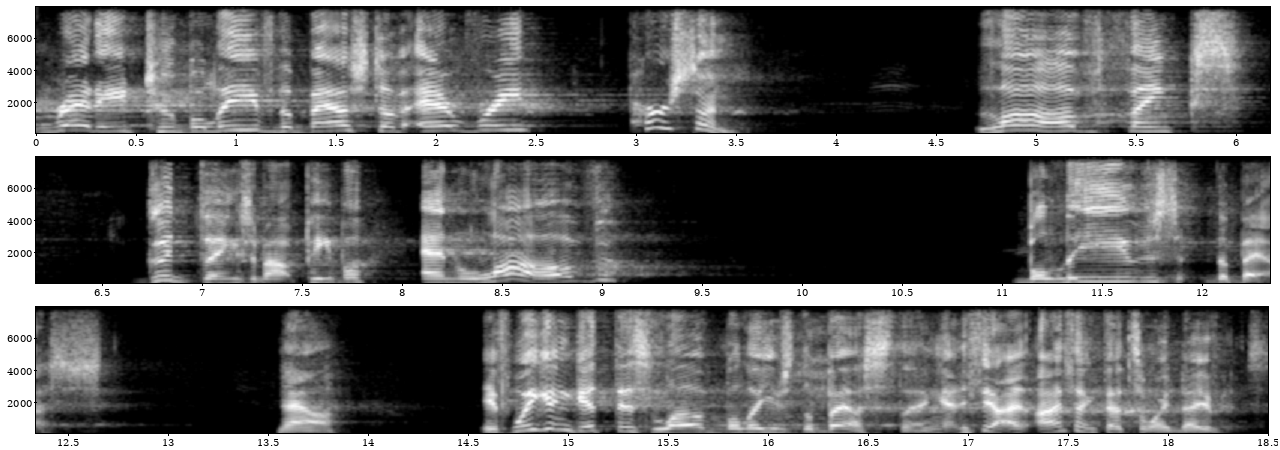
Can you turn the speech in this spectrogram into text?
ready to believe the best of every person. Love thinks good things about people, and love believes the best. Now, if we can get this love believes the best thing, and see, I, I think that's the way Dave is,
